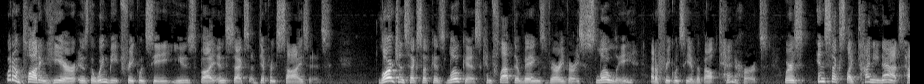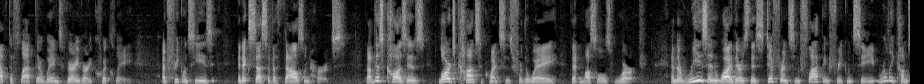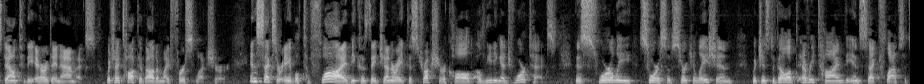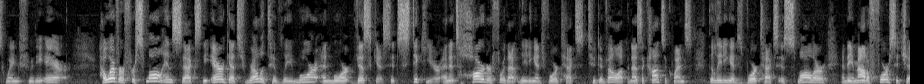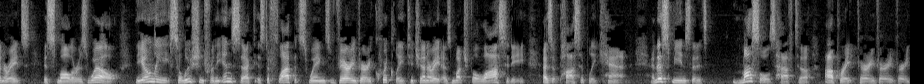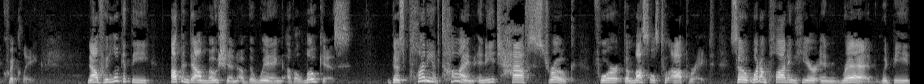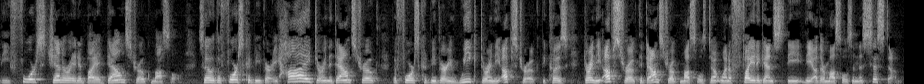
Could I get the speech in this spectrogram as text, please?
What I'm plotting here is the wing beat frequency used by insects of different sizes. Large insects such as locusts can flap their wings very, very slowly at a frequency of about 10 hertz, whereas insects like tiny gnats have to flap their wings very, very quickly at frequencies in excess of 1,000 hertz. Now, this causes large consequences for the way that muscles work. And the reason why there's this difference in flapping frequency really comes down to the aerodynamics, which I talked about in my first lecture. Insects are able to fly because they generate this structure called a leading edge vortex, this swirly source of circulation which is developed every time the insect flaps its wing through the air. However, for small insects, the air gets relatively more and more viscous. It's stickier, and it's harder for that leading edge vortex to develop. And as a consequence, the leading edge vortex is smaller, and the amount of force it generates is smaller as well. The only solution for the insect is to flap its wings very, very quickly to generate as much velocity as it possibly can. And this means that its muscles have to operate very, very, very quickly. Now, if we look at the up and down motion of the wing of a locust, there's plenty of time in each half stroke for the muscles to operate. So what I'm plotting here in red would be the force generated by a downstroke muscle. So the force could be very high during the downstroke, the force could be very weak during the upstroke, because during the upstroke, the downstroke muscles don't want to fight against the, the other muscles in the system.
